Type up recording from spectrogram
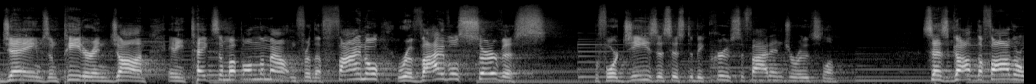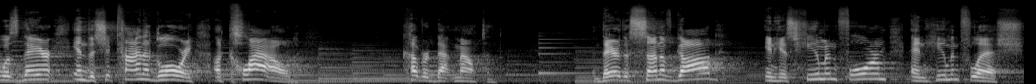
James and Peter and John and he takes them up on the mountain for the final revival service before Jesus is to be crucified in Jerusalem. It says God the Father was there in the Shekinah glory, a cloud covered that mountain. And there the Son of God in his human form and human flesh,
